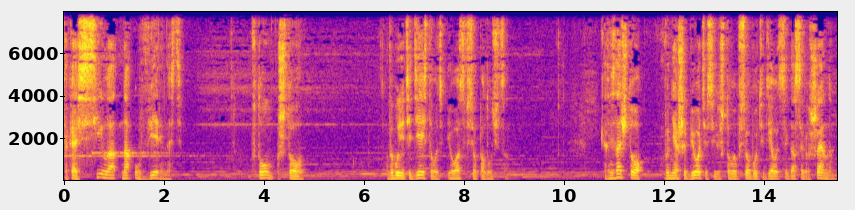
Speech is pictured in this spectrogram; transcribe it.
такая сила на уверенность в том, что вы будете действовать, и у вас все получится. Это не значит, что вы не ошибетесь или что вы все будете делать всегда совершенным,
